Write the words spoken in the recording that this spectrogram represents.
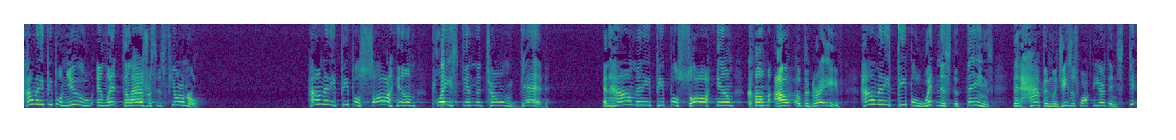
How many people knew and went to Lazarus' funeral? How many people saw him placed in the tomb dead. And how many people saw him come out of the grave? How many people witnessed the things that happened when Jesus walked the earth? And, st-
